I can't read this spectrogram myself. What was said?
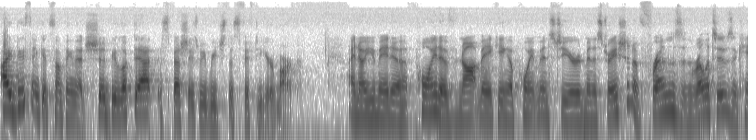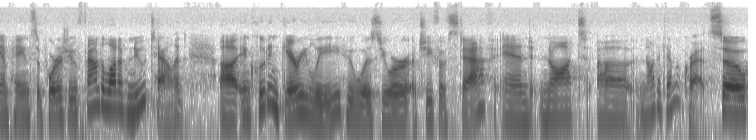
I do think it's something that should be looked at, especially as we reach this 50 year mark. I know you made a point of not making appointments to your administration of friends and relatives and campaign supporters. You found a lot of new talent, uh, including Gary Lee, who was your chief of staff and not uh, not a Democrat. So,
